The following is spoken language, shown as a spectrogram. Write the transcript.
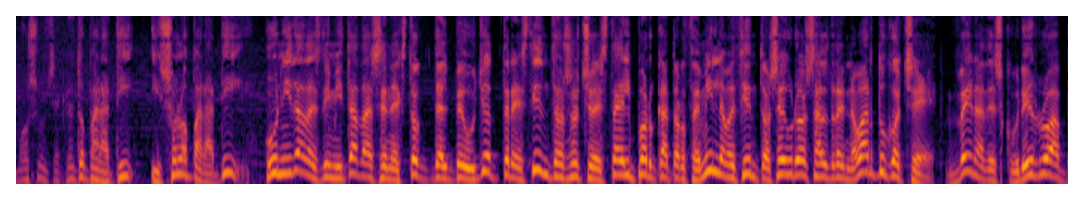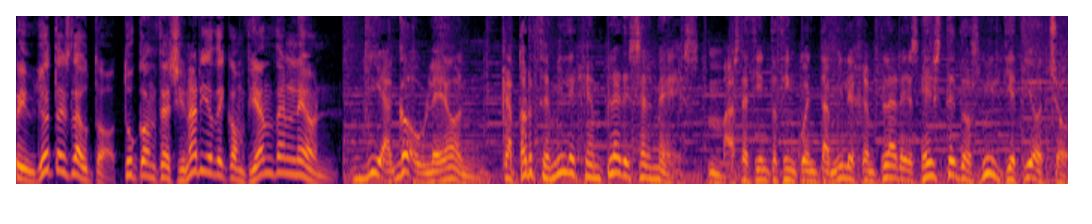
Tenemos un secreto para ti y solo para ti. Unidades limitadas en stock del Peugeot 308 Style por 14.900 euros al renovar tu coche. Ven a descubrirlo a Peugeot Eslauto, tu concesionario de confianza en León. Guía Go León. 14.000 ejemplares al mes. Más de 150.000 ejemplares este 2018.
